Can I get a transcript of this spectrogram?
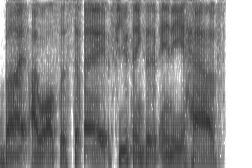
But i will also say few things if any have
